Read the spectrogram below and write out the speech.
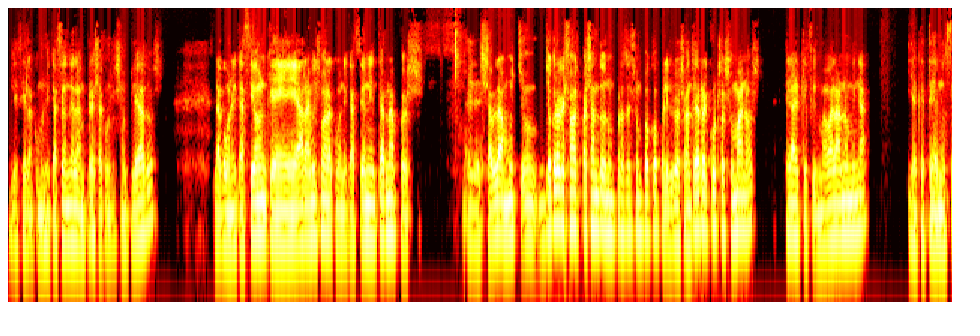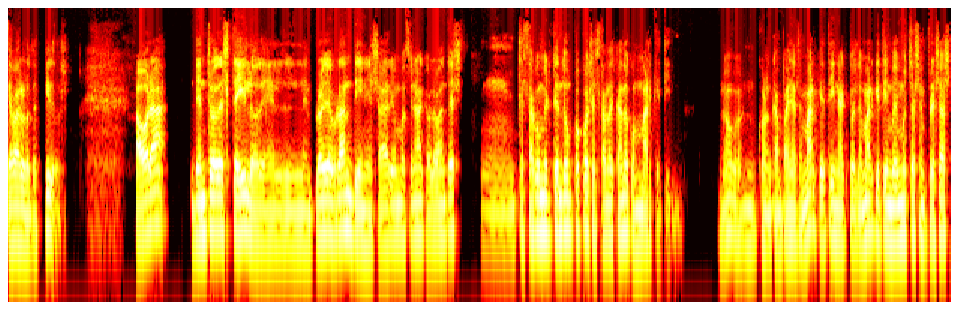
es decir, la comunicación de la empresa con sus empleados, la comunicación que ahora mismo la comunicación interna, pues eh, se habla mucho. Yo creo que estamos pasando en un proceso un poco peligroso. Antes recursos humanos era el que firmaba la nómina y a que te anunciaba los despidos. Ahora, dentro de este hilo del employer branding el salario emocional que hablaba antes, mm, se está convirtiendo un poco, se está mezclando con marketing, ¿no? Con, campañas de marketing, actos de marketing. Hay muchas empresas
